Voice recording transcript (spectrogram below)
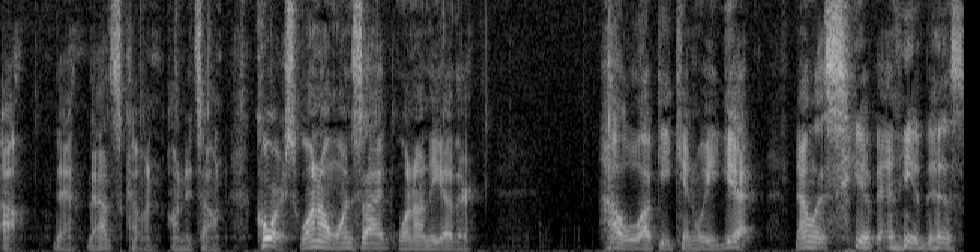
Ah, yeah, that's coming on its own. Of course, one on one side, one on the other. How lucky can we get? Now let's see if any of this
